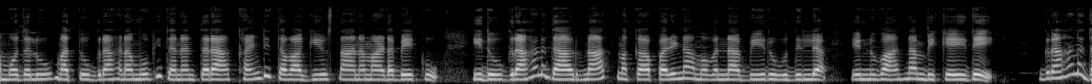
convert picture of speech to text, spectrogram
ಮೊದಲು ಮತ್ತು ಗ್ರಹಣ ಮುಗಿದ ನಂತರ ಖಂಡಿತವಾಗಿಯೂ ಸ್ನಾನ ಮಾಡಬೇಕು. ಇದು ಗ್ರಹಣದ ಋಣಾತ್ಮಕ ಪರಿಣಾಮವನ್ನು ಬೀರುವುದಿಲ್ಲ ಎನ್ನುವ ನಂಬಿಕೆ ಇದೆ. ಗ್ರಹಣದ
